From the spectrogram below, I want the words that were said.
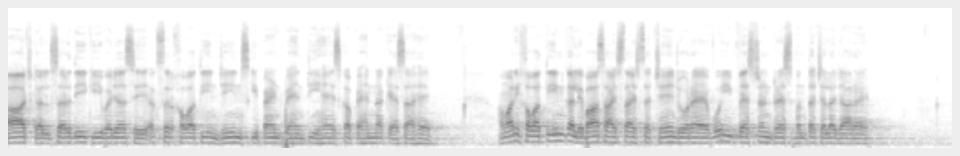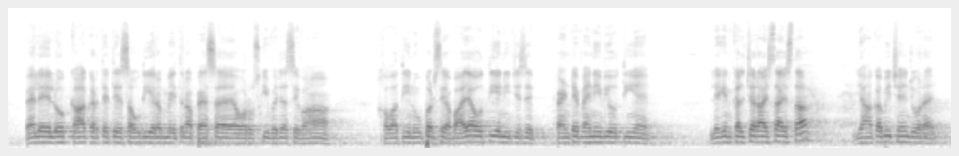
आजकल सर्दी की वजह से अक्सर ख़वातीन जीन्स की पैंट पहनती हैं, इसका पहनना कैसा है? हमारी ख़वातीन का लिबास आहिस्ता आहिस्ता चेंज हो रहा है, वही वेस्टर्न ड्रेस बनता चला जा रहा है। पहले लोग कहा करते थे, सऊदी अरब में इतना पैसा है और उसकी वजह से वहाँ ख़वातीन ऊपर से अबाया होती है, नीचे से पैंटें पहनी हुई होती हैं। लेकिन कल्चर आहिस्ता आहिस्ता यहाँ का भी चेंज हो रहा है।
